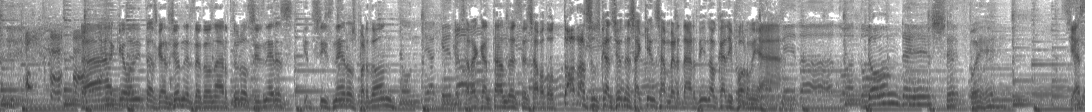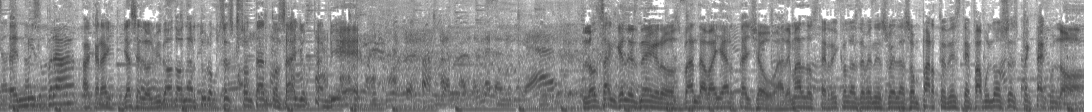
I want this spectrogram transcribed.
Ah, qué bonitas canciones de don Arturo Cisneros, Cisneros, perdón. Que estará cantando este sábado todas sus canciones aquí en San Bernardino, California. ¿Dónde se fue? Ya está en mis brazos. Ah, caray, ya se le olvidó a don Arturo, pues es que son tantos años también. Los Ángeles Negros, Banda Vallarta Show. Además, los terrícolas de Venezuela son parte de este fabuloso espectáculo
